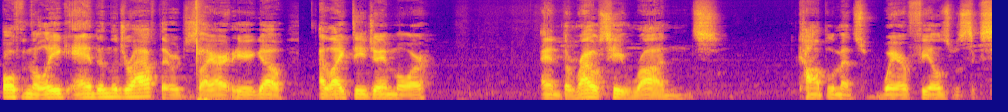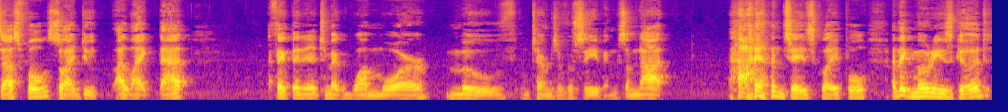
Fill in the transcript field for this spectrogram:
both in the league and in the draft. They were just like, all right, here you go. I like DJ Moore. And the routes he runs complements where Fields was successful. So I do I like that. I think they needed to make one more move in terms of receiving. So I'm not high on Chase Claypool. I think Mooney's good.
